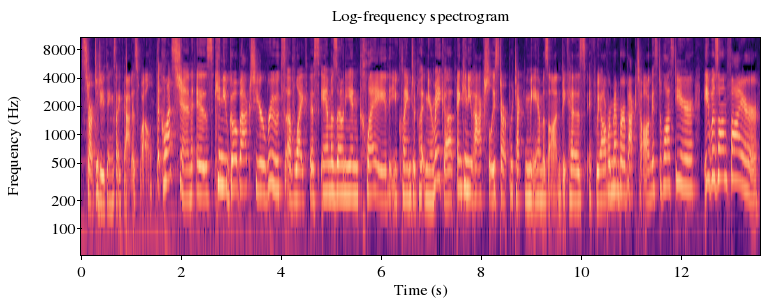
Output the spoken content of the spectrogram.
start to do things like that as well. The question is, can you go back to your roots of like this Amazonian clay that you claim to put in your makeup and can you actually start protecting the Amazon? Because if we all remember back to August of last year, it was on fire.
